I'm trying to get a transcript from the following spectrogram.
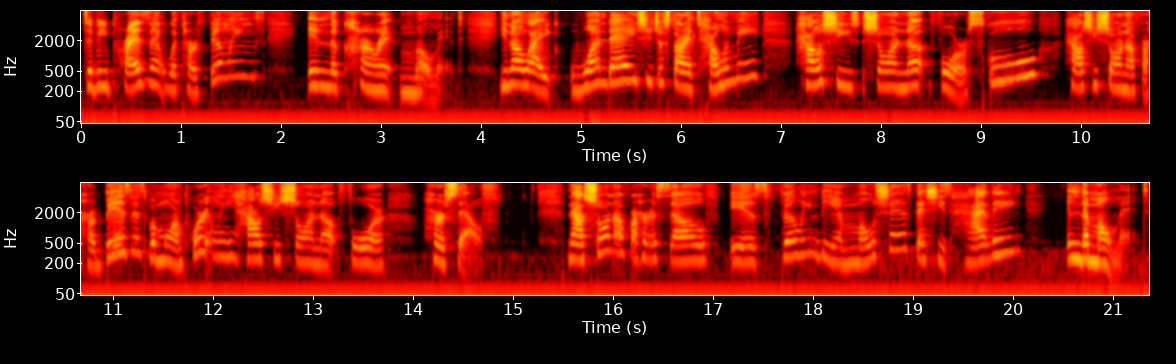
to be present with her feelings in the current moment. You know, like one day she just started telling me how she's showing up for school, how she's showing up for her business, but more importantly, how she's showing up for herself. Now, showing up for herself is feeling the emotions that she's having in the moment.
